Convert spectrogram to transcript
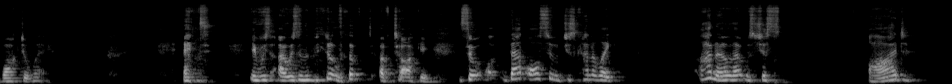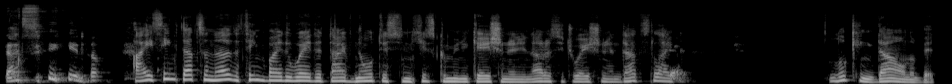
walked away. and it was I was in the middle of, of talking. So uh, that also just kind of like I don't know. That was just odd. That's you know. I think that's another thing, by the way, that I've noticed in his communication and in other situation, and that's like yeah. looking down a bit,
